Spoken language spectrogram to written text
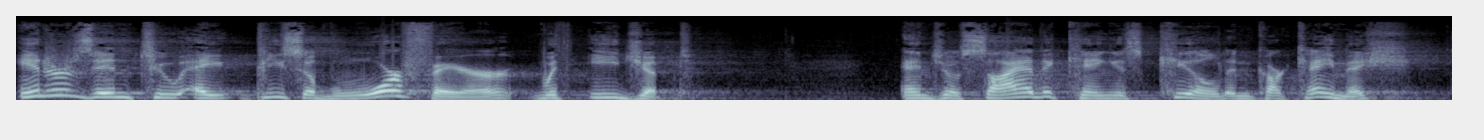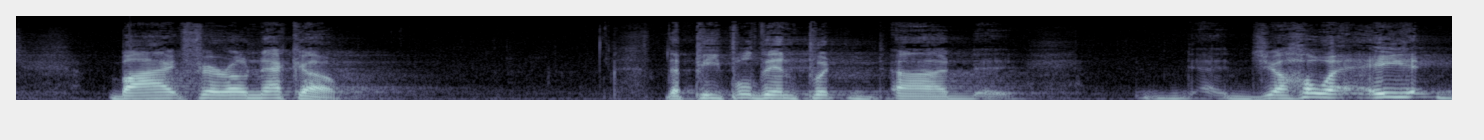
enters into a piece of warfare with Egypt. And Josiah the king is killed in Carchemish by Pharaoh Necho. The people then put uh, Jehoahaz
